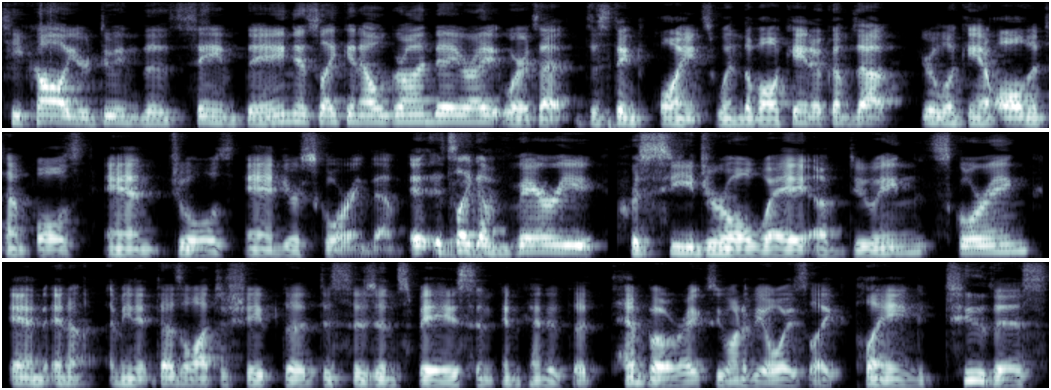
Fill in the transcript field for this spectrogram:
Tikal, you're doing the same thing as like in El Grande, right? Where it's at distinct points. When the volcano comes out, you're looking at all the temples and jewels and you're scoring them. It, it's yeah. like a very procedural way of doing scoring. And and uh, i mean it does a lot to shape the decision space and, and kind of the tempo right? Because you want to be always like playing to this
